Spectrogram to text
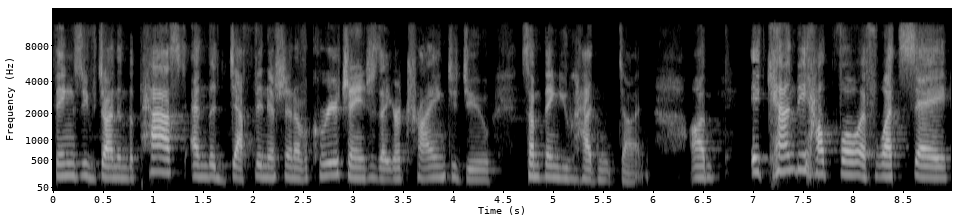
things you've done in the past and the definition of a career change is that you're trying to do something you hadn't done. Um, it can be helpful if, let's say,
